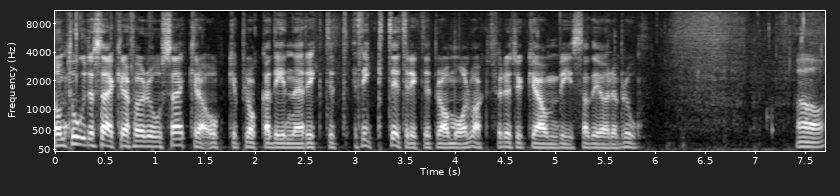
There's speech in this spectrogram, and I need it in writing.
de tog det säkra för det osäkra och plockade in en riktigt, riktigt, riktigt bra målvakt. För det tycker jag de visade i Örebro. Ja.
